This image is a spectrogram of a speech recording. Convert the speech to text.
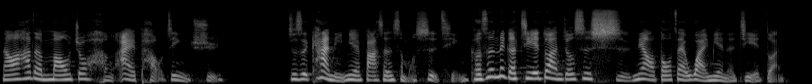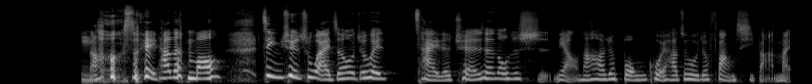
然后它的猫就很爱跑进去，就是看里面发生什么事情。可是那个阶段就是屎尿都在外面的阶段，然后 所以他的猫进去出来之后就会踩的全身都是屎尿，然后就崩溃，他最后就放弃把它卖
